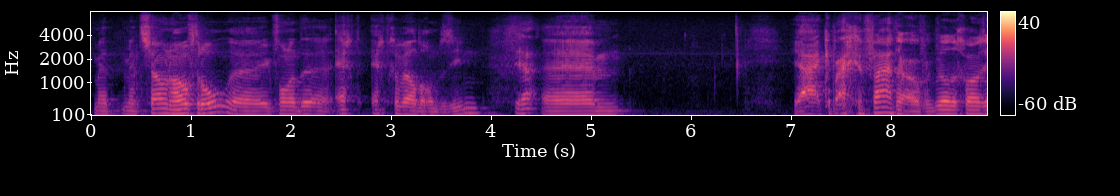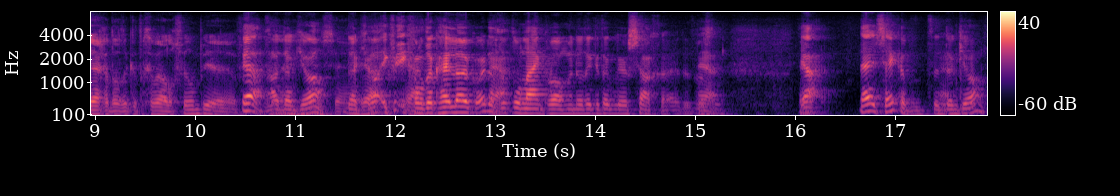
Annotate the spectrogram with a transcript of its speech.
met, met zo'n hoofdrol. Eh, ik vond het eh, echt, echt geweldig om te zien. ja. Ehm, ja, ik heb eigenlijk geen vraag daarover. Ik wilde gewoon zeggen dat ik het een geweldig filmpje vond. Ja, nou dankjewel. dus, dankjewel. ja, ik ik ja. vond het ook heel leuk hoor, dat Ja. het online kwam en dat ik het ook weer zag. Dat was, Ja. ja. nee zeker. Dat. Dankjewel.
